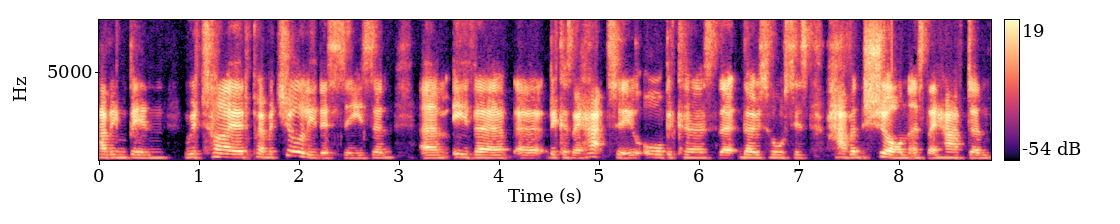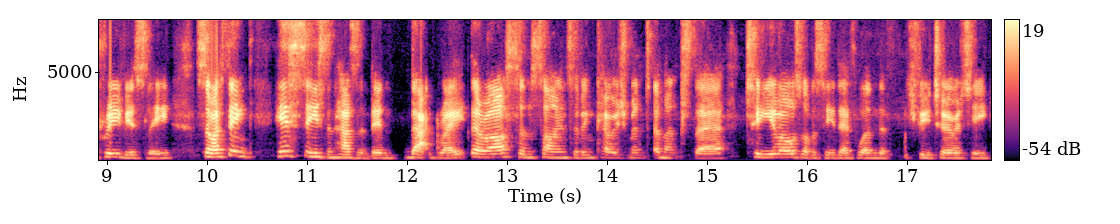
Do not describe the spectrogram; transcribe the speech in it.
having been retired prematurely this season, um, either uh, because they had to or because those horses haven't shone as they have done previously. So I think his season hasn't been that great. There are some signs of encouragement amongst their two-year-olds. Obviously, they've won the Futurity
